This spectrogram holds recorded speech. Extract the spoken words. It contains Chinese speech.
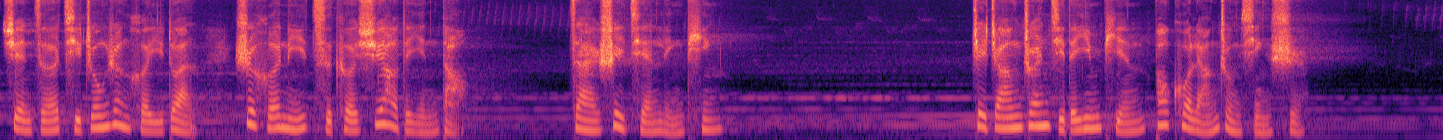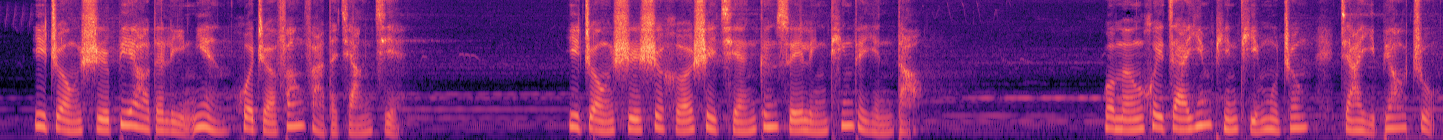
选择其中任何一段适合你此刻需要的引导，在睡前聆听。这张专辑的音频包括两种形式。一种是必要的理念或者方法的讲解，一种是适合睡前跟随聆听的引导。我们会在音频题目中加以标注。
